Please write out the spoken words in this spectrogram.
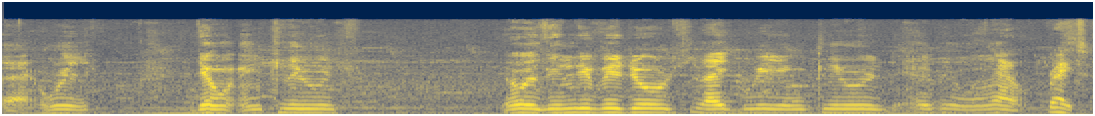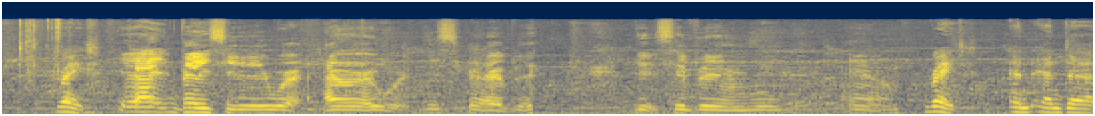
that we don't include those individuals like we include everyone else. Right. Right. That's basically what I would describe the movement. Um, Right, and and uh,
